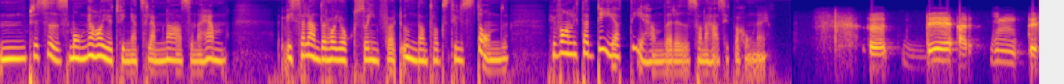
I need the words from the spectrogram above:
Mm, precis, många har ju tvingats lämna sina hem. Vissa länder har ju också infört undantagstillstånd. Hur vanligt är det att det händer i sådana här situationer? Eh, det är inte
